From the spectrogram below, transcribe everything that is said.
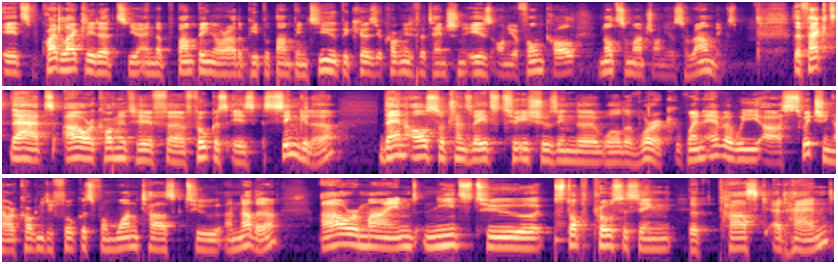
it's quite likely that you end up bumping or other people bump into you because your cognitive attention is on your phone call, not so much on your surroundings. The fact that our cognitive uh, focus is singular then also translates to issues in the world of work. Whenever we are switching our cognitive focus from one task to another, our mind needs to stop processing the task at hand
